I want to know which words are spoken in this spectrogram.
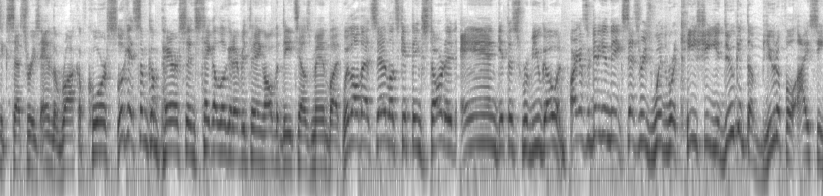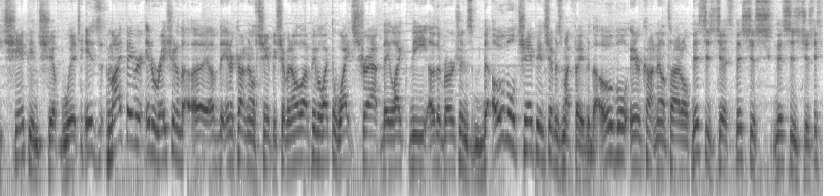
accessories and The Rock, of course. Look at some comparisons, take a look at everything, all the details, man. But with all that said, let's get things started and get this review going. All right, guys, so getting into the accessories with Rikishi, you do get the beautiful IC Championship, which is my favorite iteration of the, uh, of the Intercontinental Championship. I know a lot of people like the white strap. They like the other versions. The Oval Championship is my favorite. The Oval Intercontinental title. This is just, this just, this is just, this,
